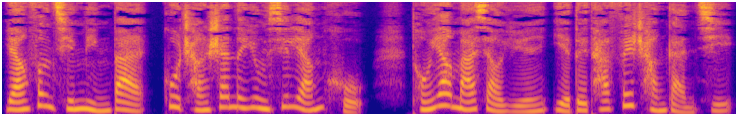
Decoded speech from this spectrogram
梁凤琴明白顾长山的用心良苦，同样马小云也对他非常感激。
